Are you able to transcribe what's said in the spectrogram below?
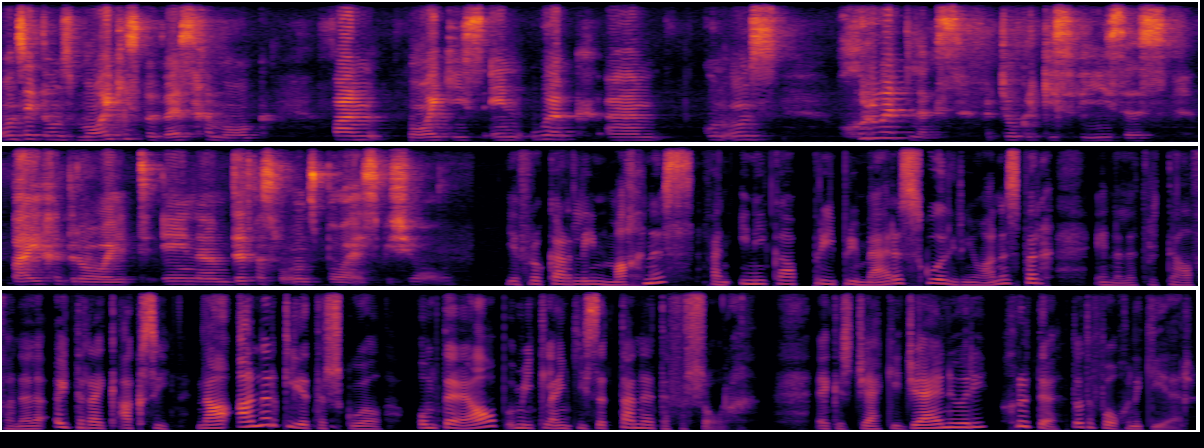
ons het ons maatjies bewus gemaak van maatjies en ook ehm um, kon ons grootliks vir jokkertjies vir Jesus bygedra het en um, dit was vir ons baie spesiaal. Juffrou Karlien Magnus van Unika Pre-primêre skool hier in Johannesburg en hulle vertel van hulle uitreik aksie na 'n ander kleuterskool om te help om die kleintjies se tande te versorg. Ek is Jackie January. Groete tot 'n volgende keer.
